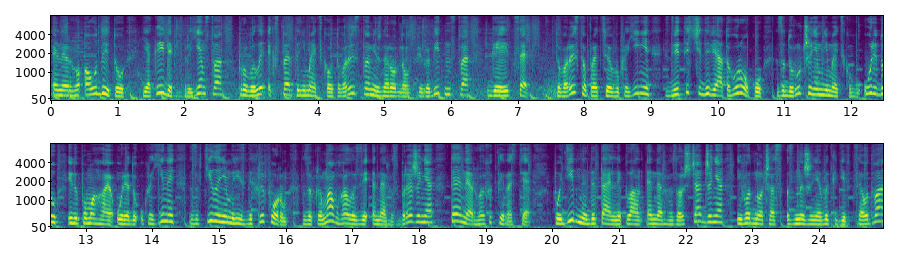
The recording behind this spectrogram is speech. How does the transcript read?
енергоаудиту, який для підприємства провели експерти німецького товариства міжнародного співробітництва GATZ. Товариство працює в Україні з 2009 року за дорученням німецького уряду і допомагає уряду України з втіленням різних реформ, зокрема в галузі енергозбереження та енергоефективності. Подібний детальний план енергозаощадження і водночас зниження викидів СО2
